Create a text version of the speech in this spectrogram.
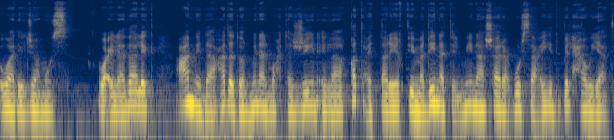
وادي الجاموس. وإلى ذلك عمد عدد من المحتجين إلى قطع الطريق في مدينة الميناء شارع بورسعيد بالحاويات.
